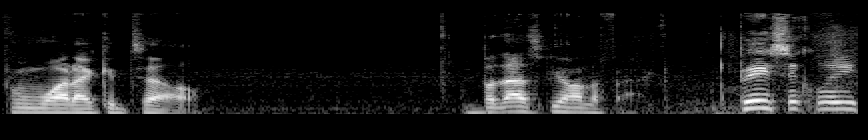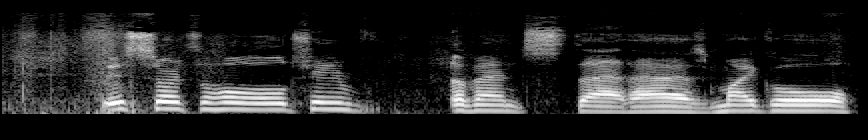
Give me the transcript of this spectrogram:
From what I could tell, but that's beyond the fact. Basically, this starts the whole chain of events that has Michael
